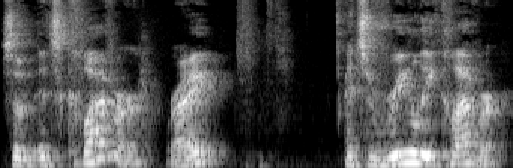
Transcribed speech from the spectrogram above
So it's clever, right? It's really clever.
